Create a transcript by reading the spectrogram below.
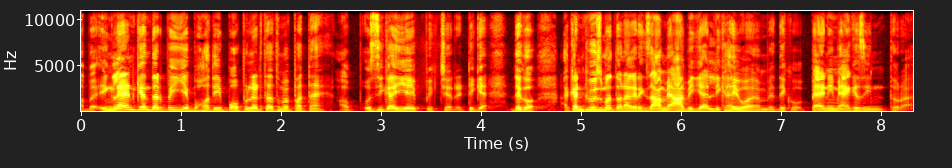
अब इंग्लैंड के अंदर पे ये बहुत ही पॉपुलर था, तुम्हें पता है। अब उसी का ये पिक्चर है, ठीक है? देखो कंफ्यूज मत होना, अगर एग्ज़ाम में आ भी गया, लिखा ही हुआ है हमें, देखो पैनी मैगजीन थोड़ा।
